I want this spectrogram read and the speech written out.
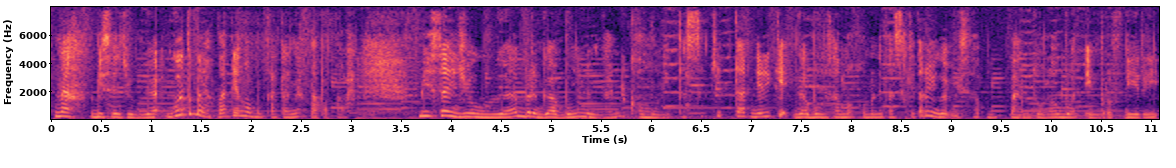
nah bisa juga. Gue tuh banyak banget yang ngomong kata nah nggak apa-apa lah. Bisa juga bergabung dengan komunitas sekitar. Jadi kayak gabung sama komunitas sekitar juga bisa bantu lo buat improve diri.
